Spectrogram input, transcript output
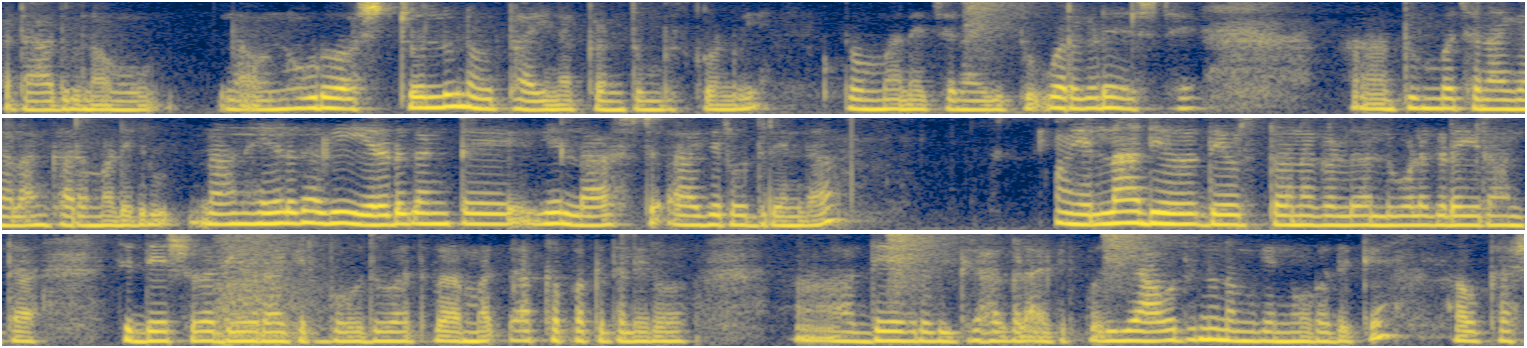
ಬಟ್ ಆದರೂ ನಾವು ನಾವು ನೋಡೋ ಅಷ್ಟರಲ್ಲೂ ನಾವು ತಾಯಿನ ಕಣ್ಣು ತುಂಬಿಸ್ಕೊಂಡ್ವಿ. ತುಂಬಾ ಚೆನ್ನಾಗಿತ್ತು. ಹೊರಗಡೆ ಅಷ್ಟೇ. ತುಂಬ ಚೆನ್ನಾಗಿ ಅಲಂಕಾರ ಮಾಡಿದರು. ನಾನು ಹೇಳಿದಾಗೆ ಎರಡು ಗಂಟೆಗೆ ಲಾಸ್ಟ್ ಆಗಿರೋದ್ರಿಂದ, ಎಲ್ಲ ದೇವ, ದೇವಸ್ಥಾನಗಳು ಅಲ್ಲಿ ಒಳಗಡೆ ಇರೋಂಥ ಸಿದ್ದೇಶ್ವರ ದೇವರಾಗಿರ್ಬೋದು ಅಥವಾ ಮತ್ತು ಅಕ್ಕಪಕ್ಕದಲ್ಲಿರೋ ದೇವರ ವಿಗ್ರಹಗಳಾಗಿರ್ಬೋದು, ಯಾವುದನ್ನು ನಮಗೆ ನೋಡೋದಕ್ಕೆ ಅವಕಾಶ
